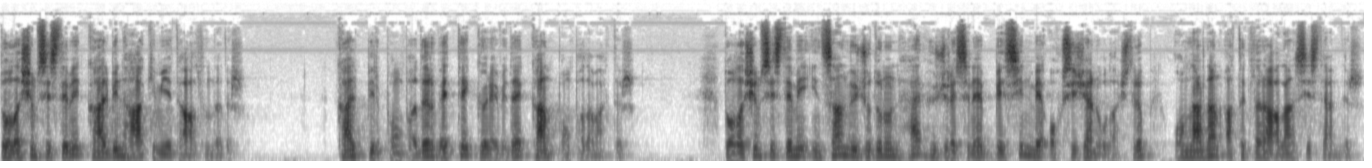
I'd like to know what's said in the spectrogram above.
Dolaşım sistemi kalbin hakimiyeti altındadır. Kalp bir pompadır ve tek görevi de kan pompalamaktır. Dolaşım sistemi insan vücudunun her hücresine besin ve oksijen ulaştırıp onlardan atıkları alan sistemdir.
